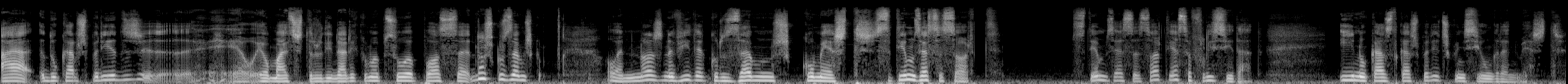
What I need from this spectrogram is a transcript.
há, do Carlos Paredes eh, é, é, o mais extraordinário que uma pessoa possa. Nós cruzamos. Oh, nós na vida cruzamos com mestres, se temos essa sorte se temos essa sorte e essa felicidade. E no caso de Carlos Paredes, conheci um grande mestre.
